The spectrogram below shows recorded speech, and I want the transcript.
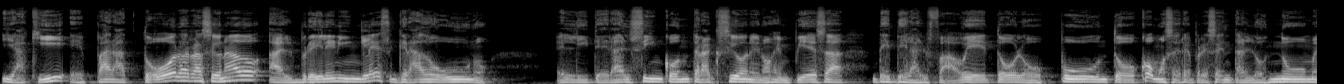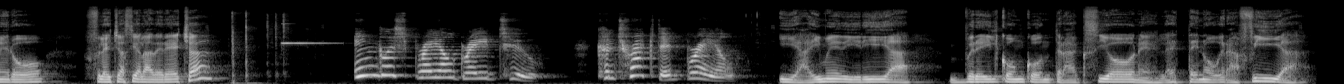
Y aquí es para todo lo relacionado al Braille en inglés grado 1. El literal sin contracciones nos empieza desde el alfabeto, los puntos, cómo se representan los números. Flecha hacia la derecha. English Braille Grade 2. Contracted Braille. Y ahí me diría, braille con contracciones, la estenografía,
